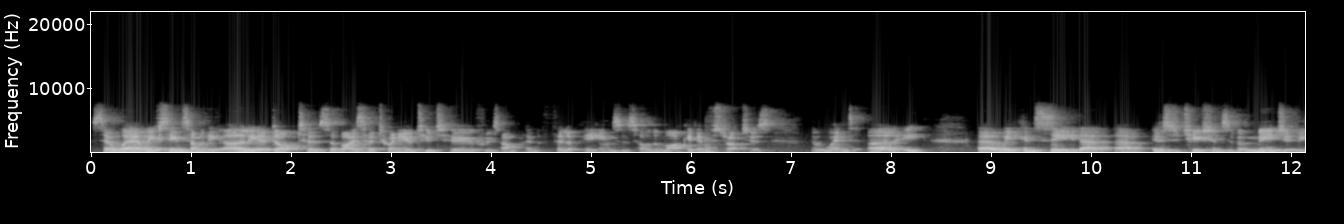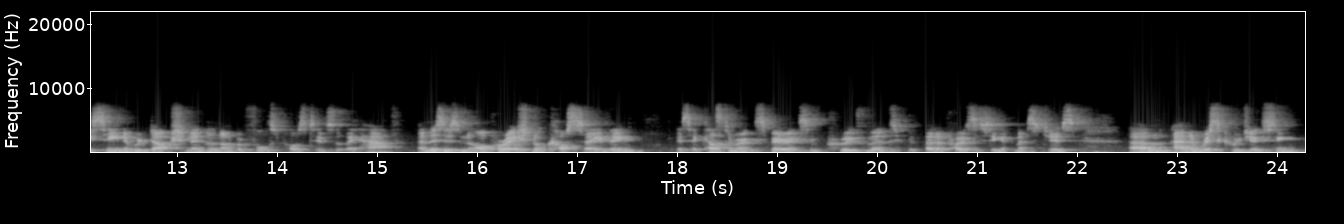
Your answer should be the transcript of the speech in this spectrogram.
So, where we've seen some of the early adopters of ISO 20022, for example, in the Philippines, and some of the market infrastructures that went early, uh, we can see that uh, institutions have immediately seen a reduction in the number of false positives that they have. And this is an operational cost saving It's a customer experience improvement with better processing of messages um, and a risk reducing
